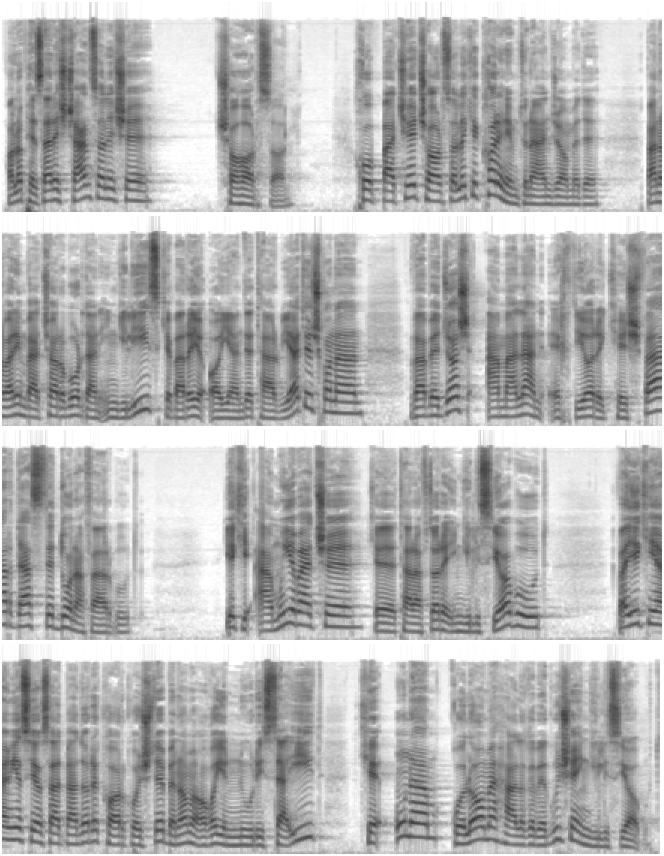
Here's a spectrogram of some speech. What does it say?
حالا پسرش چند سالشه؟ چهار سال. خب بچه چهار ساله که کاری نمی‌تونه انجام بده. بنابراین بچه رو بردن انگلیس که برای آینده تربیتش کنن و به جاش عملا اختیار کشور دست دو نفر بود. یکی عموی بچه که طرفدار انگلیسیا بود و یکی هم یه سیاستمدار کارکشته به نام آقای نوری سعید که اونم غلام حلقه به گوش انگلیسیا بود.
